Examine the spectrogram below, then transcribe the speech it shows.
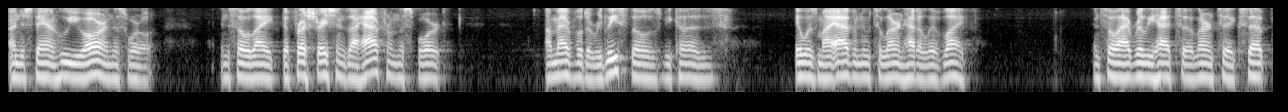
understand who you are in this world and so like the frustrations i have from the sport i'm able to release those because it was my avenue to learn how to live life and so i really had to learn to accept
